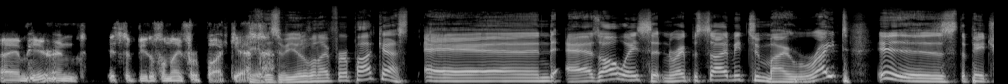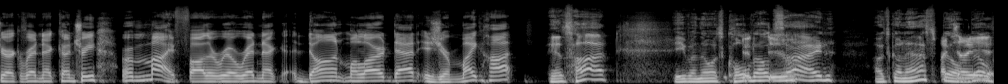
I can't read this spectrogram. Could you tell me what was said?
I am here, and it's a beautiful night for a podcast. It is a beautiful night for a podcast. And as always, sitting right beside me to my right is the patriarch of Redneck Country, or my father, Real Redneck, Don Millard. Dad, is your mic hot? It's hot, even though it's cold Good deal. outside. I was going to ask Bill. tell Bill, you,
